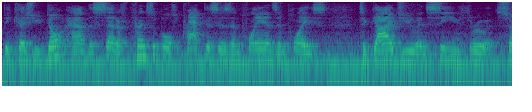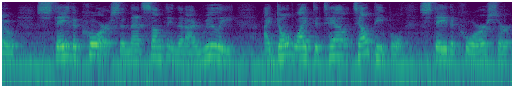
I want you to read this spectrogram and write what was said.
because you don't have the set of principles, practices, and plans in place to guide you and see you through it. So stay the course, and that's something that I really I don't like to tell tell people stay the course or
